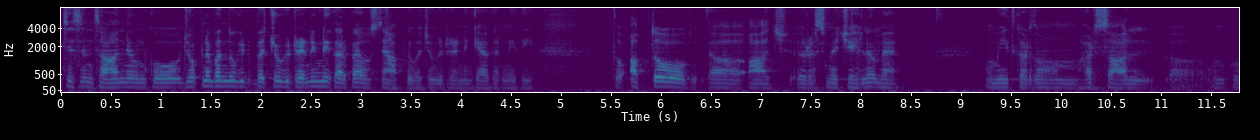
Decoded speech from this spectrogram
जिस इंसान ने उनको, जो अपने बंदों की, बच्चों की ट्रेनिंग नहीं कर पाया, उसने आपके बच्चों की ट्रेनिंग क्या करनी थी? तो अब तो आज रस्म चहलम है। उम्मीद करता हूँ हम हर साल उनको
